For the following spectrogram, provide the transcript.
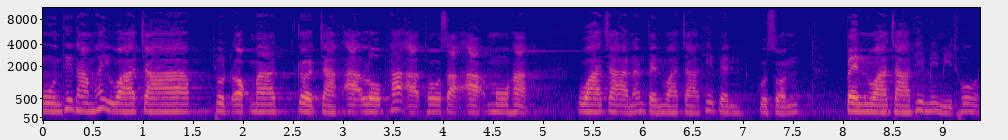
มูลที่ทำให้วาจาผลุดออกมาเกิดจากอะโลภะอะโทสะอะโมหะ วาจานั้นเป็นวาจาที่เป็นกุศล เป็นวาจาที่ไม่มีโทษ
